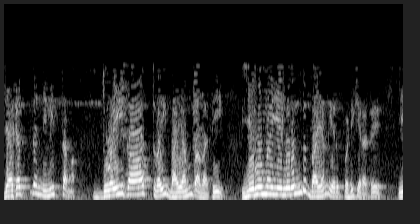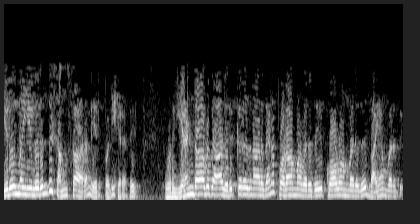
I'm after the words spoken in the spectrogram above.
ஜெகத்து நிமித்தமா துவைதாத்வை பயம் பவதி. இருமையிலிருந்து பயம் ஏற்படுகிறது. இருமையிலிருந்து சம்சாரம் ஏற்படுகிறது. ஒரு இரண்டாவது ஆள் இருக்கிறதுனால தானே பொறாம வருது கோபம் வருது பயம் வருது.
